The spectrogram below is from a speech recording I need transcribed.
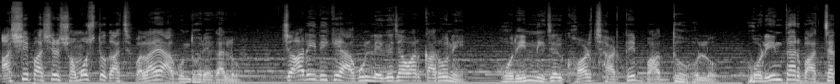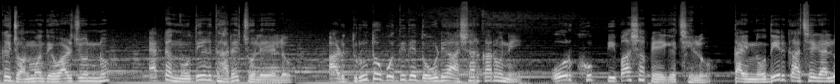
আশেপাশের সমস্ত গাছপালায় আগুন ধরে গেল। চারিদিকে আগুন লেগে যাওয়ার কারণে হরিণ নিজের ঘর ছাড়তে বাধ্য হলো। হরিণ তার বাচ্চাকে জন্ম দেওয়ার জন্য একটা নদীর ধারে চলে এলো। আর দ্রুত গতিতে দৌড়ে আসার কারণে ওর খুব পিপাসা পেয়ে গেছিল। তাই নদীর কাছে গেল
